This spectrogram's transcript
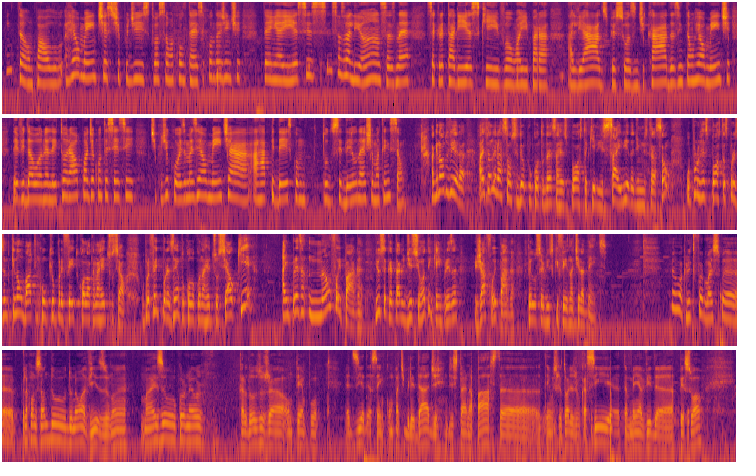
Então, Paulo, realmente esse tipo de situação acontece quando a gente tem aí esses, essas alianças, né? Secretarias que vão aí para aliados, pessoas indicadas. Então, realmente, devido ao ano eleitoral, pode acontecer esse tipo de coisa. Mas realmente a, a rapidez, como tudo se deu, né, chama atenção. Agnaldo Vieira, a exoneração se deu por conta dessa resposta que ele sairia da administração ou por respostas, por exemplo, que não batem com o que o prefeito coloca na rede social? O prefeito, por exemplo, colocou na rede social que a empresa não foi paga. E o secretário disse ontem que a empresa já foi paga pelo serviço que fez na Tiradentes. Eu acredito que foi mais é, pela condição do, do não aviso, né? Mas o coronel Cardoso já há um tempo é, dizia dessa incompatibilidade de estar na pasta, tem um escritório de advocacia, também a vida pessoal.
